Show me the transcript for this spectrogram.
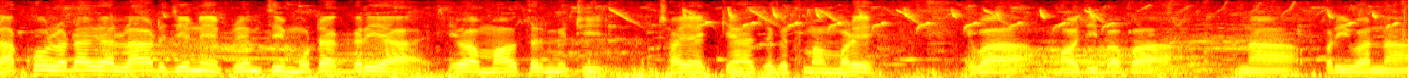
લાખો લડાવ્યા લાડ જેને પ્રેમથી મોટા કર્યા, એવા માવતર મીઠી છાયા ક્યાં જગતમાં મળે? એવા માવજી બાપાના પરિવારના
